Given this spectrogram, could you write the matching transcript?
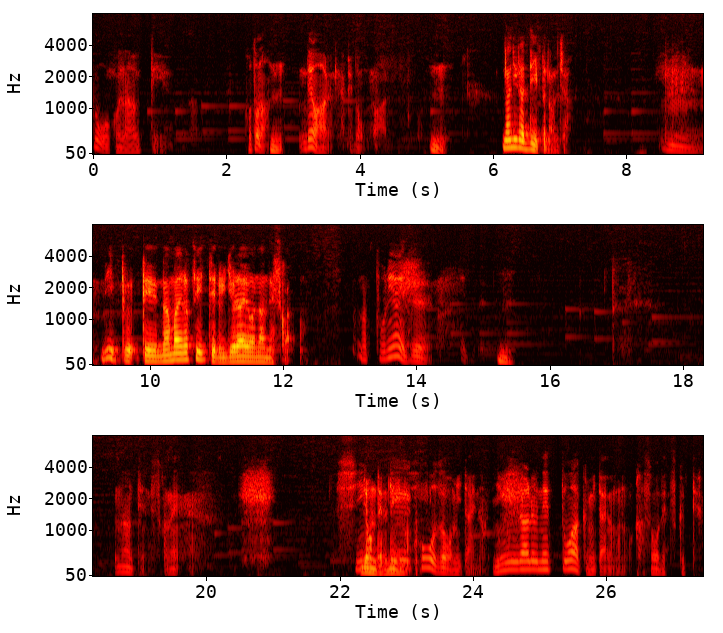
クを行うっていうことなんではあるんだけど、うん。何がディープなんじゃ？うん。ディープっていう名前がついてる由来は何ですか？まあ、とりあえず、うん。なんていうんですかね。読んでるね今構造みたいな、ニューラルネットワークみたいなものを仮想で作ってるん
